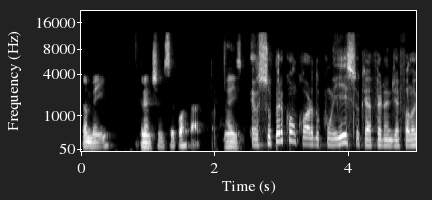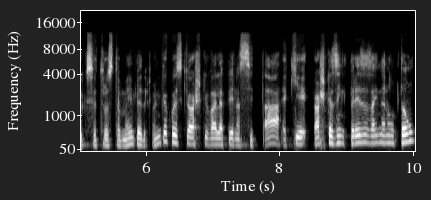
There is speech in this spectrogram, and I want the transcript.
Também grande chance de ser cortado. É isso. Eu super concordo com isso que a Fernandinha falou, que você trouxe também, Pedro. A única coisa que eu acho que vale a pena citar é que eu acho que as empresas ainda não estão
